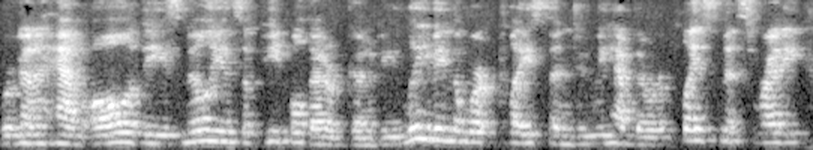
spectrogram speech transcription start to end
we're going to have all of these millions of people that are going to be leaving the workplace, and do we have the replacements ready?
